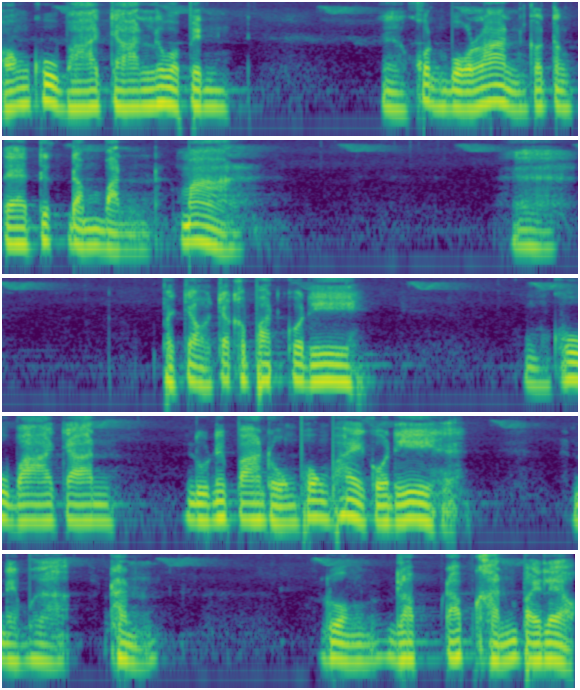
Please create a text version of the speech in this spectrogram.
ของคู่บาอาจารย์หรือว่าเป็นคนโบราณเขาตั้งแต่ตึกดำบันมา พระเจ้าจักรพรรดิก็ดีคู่บาอาจารย์ดูในป่าหลงพงไพ่ก็ดี ในเมื่อท่านล่วงรับรับขันไปแล้ว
